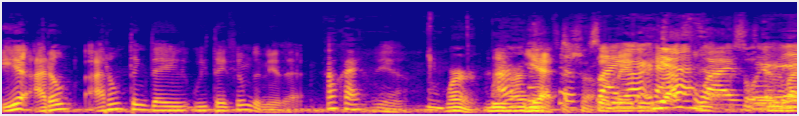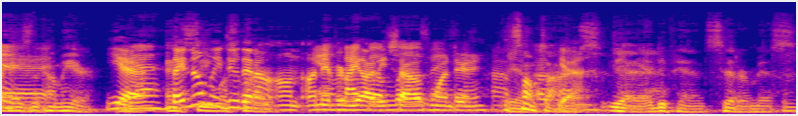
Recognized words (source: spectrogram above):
Yeah, I don't. I don't think they we, they filmed any of that. Okay. Yeah. Word. We are Yeah. the show. So like maybe- our Yeah. So everybody needs to come here. Yeah. Yeah. They normally do that fun. on, on, on every like reality show. I was wondering. hip. Sometimes. Okay. Yeah, it depends. Hit or miss.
